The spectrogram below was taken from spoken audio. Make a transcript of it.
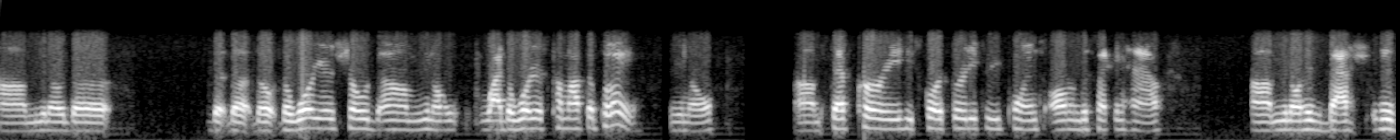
um, you know, the the, the the the Warriors showed um, you know, why the Warriors come out to play, you know. Um, Steph Curry, he scored 33 points all in the second half. Um, you know, his bash, his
